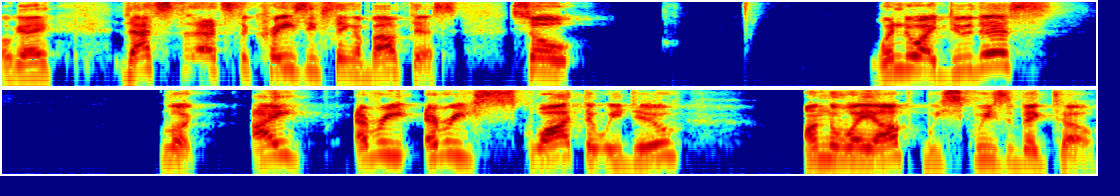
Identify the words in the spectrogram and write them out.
Okay, that's that's the crazy thing about this. So when do I do this? Look, I every every squat that we do on the way up, we squeeze the big toe.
